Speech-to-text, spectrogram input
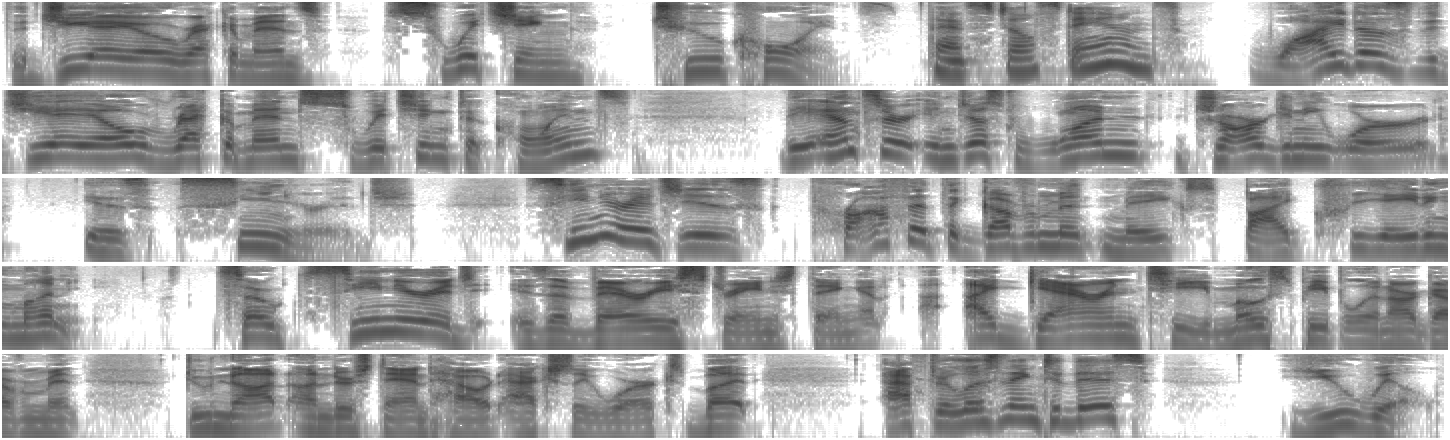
the GAO recommends switching to coins. That still stands. Why does the GAO recommend switching to coins? The answer, in just one jargony word, is seigniorage. Seigniorage is profit the government makes by creating money. So, seigniorage is a very strange thing, and I guarantee most people in our government do not understand how it actually works. But after listening to this, you will.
